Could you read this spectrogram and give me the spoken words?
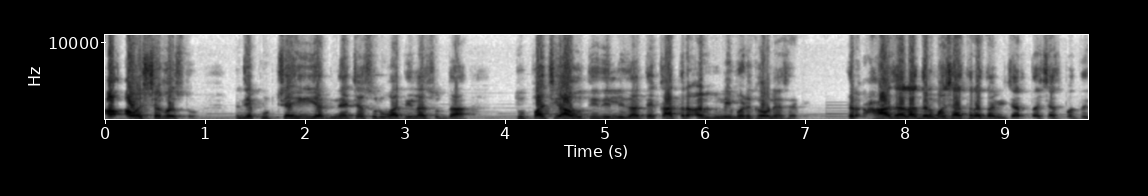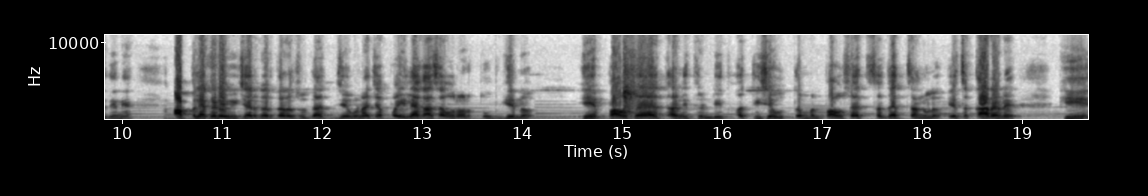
आवश्यक असतो. म्हणजे कुठच्याही यज्ञाच्या सुरुवातीला सुद्धा तुपाची आहुती दिली जाते का तर अग्नी भडकवण्यासाठी. तर हा झाला धर्मशास्त्राचा विचार. तशाच पद्धतीने आपल्याकडे विचार करताना सुद्धा जेवणाच्या पहिल्या घासाबरोबर तूप घेणं हे पावसाळ्यात आणि थंडीत अतिशय उत्तम पण पावसाळ्यात सगळ्यात चांगलं. याचं कारण आहे की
